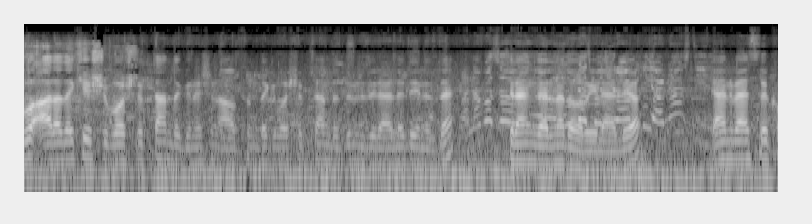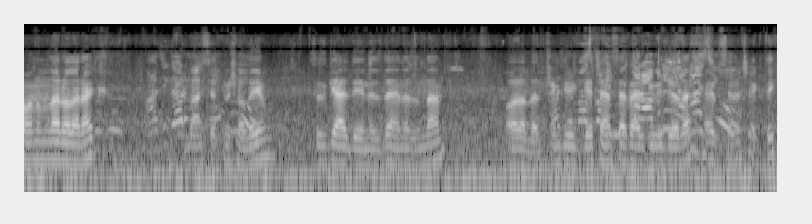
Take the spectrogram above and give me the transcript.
Bu aradaki şu boşluktan da güneşin altındaki boşluktan da dümdüz ilerlediğinizde tren garına doğru ilerliyor. Yani ben size konumlar olarak bahsetmiş olayım. Siz geldiğinizde en azından oradır. Çünkü geçen seferki videoda hepsini çektik.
